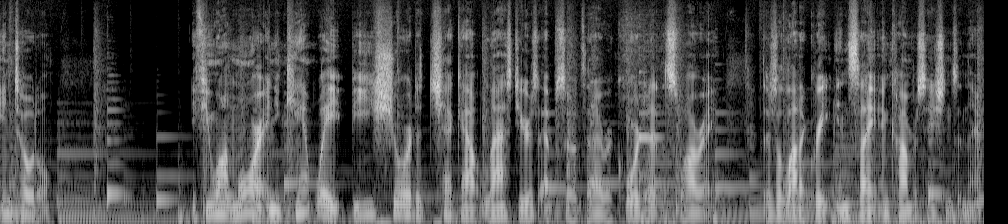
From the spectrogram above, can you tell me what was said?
in total. If you want more and you can't wait, be sure to check out last year's episodes that I recorded at the soiree. There's a lot of great insight and conversations in there.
